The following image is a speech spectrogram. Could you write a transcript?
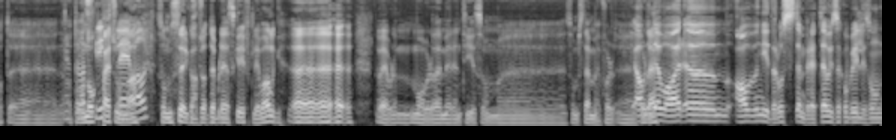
at, eh, at det var nok personer valg. som sørga for at det ble skriftlig valg. Eh, det var vel, må vel være mer enn ti som, eh, som stemmer for, eh, Ja, for men det. det var eh, Av Nidaros stemmerette, hvis jeg kan bli litt sånn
